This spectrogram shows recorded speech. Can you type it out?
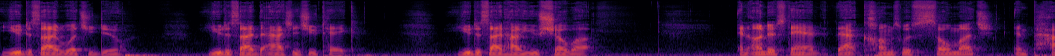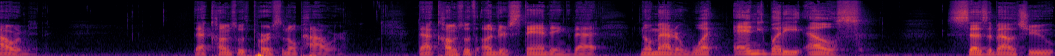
You decide what you do. You decide the actions you take. You decide how you show up. And understand that comes with so much empowerment. That comes with personal power. That comes with understanding that no matter what anybody else says about you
